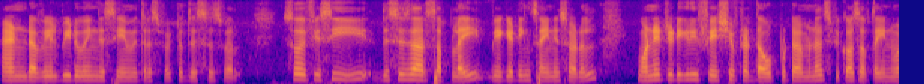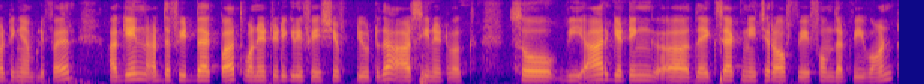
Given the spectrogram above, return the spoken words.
and uh, we'll be doing the same with respect to this as well. So if you see this is our supply. We are getting sinusoidal 180 degree phase shift at the output terminals because of the inverting amplifier. Again at the feedback path 180 degree phase shift due to the RC network. So we are getting uh, the exact nature of waveform that we want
